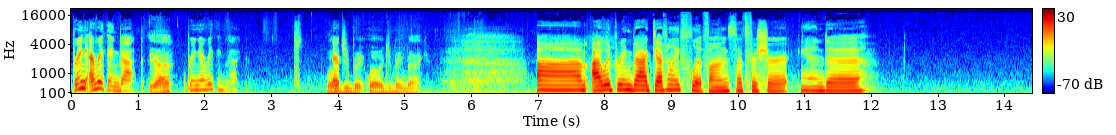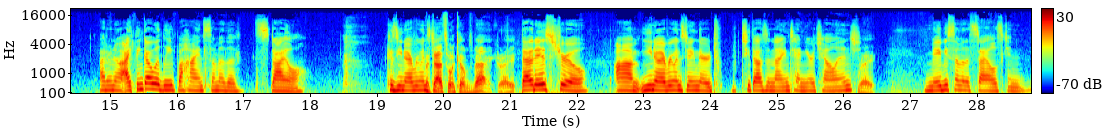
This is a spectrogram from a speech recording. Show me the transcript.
Bring everything back. Yeah. Bring everything back. What Er- would you bring? What would you bring back? Um, I would bring back definitely flip phones, that's for sure. And uh I don't know. I think I would leave behind some of the style. Cuz you know everyone's But that's what comes back, right? That is true. Um, you know everyone's doing their t- 2009 10 year challenge. Right. Maybe some of the styles can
